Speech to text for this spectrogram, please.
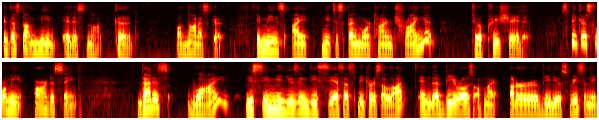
it does not mean it is not good or not as good. It means I need to spend more time trying it to appreciate it. Speakers for me are the same. That is why you see me using these CSS speakers a lot in the B-rolls of my other videos recently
